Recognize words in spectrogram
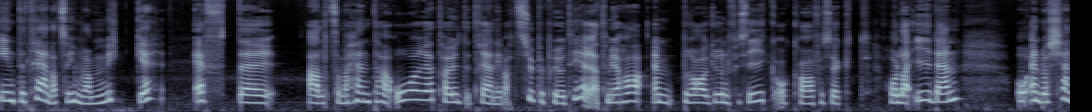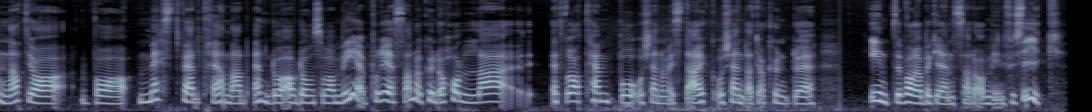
inte tränat så himla mycket. Efter allt som har hänt det här året har ju inte träning varit superprioriterat, men jag har en bra grundfysik och har försökt hålla i den och ändå känna att jag var mest vältränad ändå av de som var med på resan och kunde hålla ett bra tempo och känna mig stark och kände att jag kunde inte vara begränsad av min fysik.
